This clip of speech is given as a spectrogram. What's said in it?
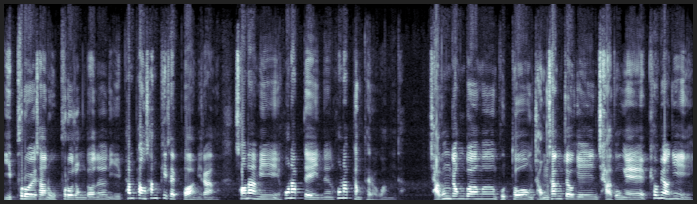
2%에서 한 5% 정도는 이 편평 상피세포암이랑 선암이 혼합되어 있는 혼합 형태라고 합니다. 자궁경부암은 보통 정상적인 자궁의 표면이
